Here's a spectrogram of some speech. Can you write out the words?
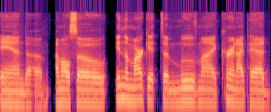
And uh, I'm also in the market to move my current iPad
